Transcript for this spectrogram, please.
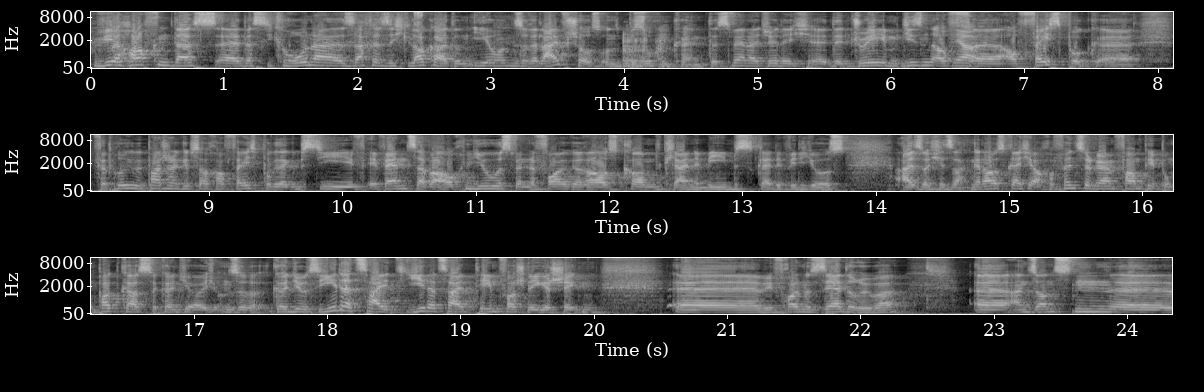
Wir hoffen, dass, äh, dass die Corona-Sache sich lockert und ihr unsere Live-Shows uns besuchen könnt. Das wäre natürlich äh, the dream. Die sind auf, Ja. äh, auf Facebook. Äh, Verprügelte Punchline gibt es auch auf Facebook. Da gibt es die Events, aber auch News, wenn eine Folge rauskommt, kleine Memes, kleine Videos, all solche Sachen. Genau das gleiche auch auf Instagram, vmp.podcast. Da könnt ihr euch unsere, könnt ihr uns jederzeit, jederzeit Themenvorschläge schicken. Äh, wir freuen uns sehr darüber. Äh, ansonsten, äh,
